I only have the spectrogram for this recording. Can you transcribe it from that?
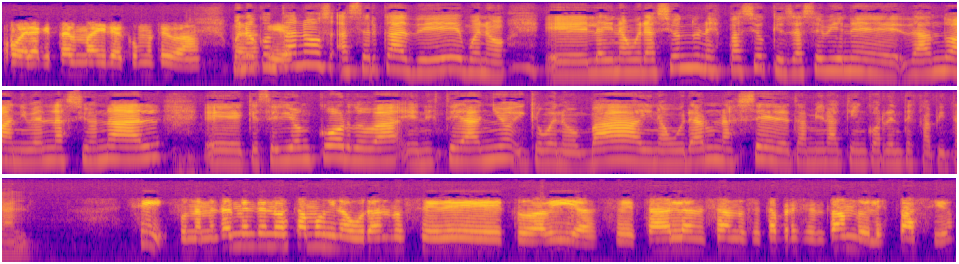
Hola, ¿qué tal Mayra? ¿Cómo te va? Bueno, Buenos días. contanos acerca de, bueno, eh, la inauguración de un espacio que ya se viene dando a nivel nacional, eh, que se dio en Córdoba en este año y que, bueno, va a inaugurar una sede también aquí en Corrientes Capital. Sí, fundamentalmente no estamos inaugurando sede todavía. Se está lanzando, se está presentando el espacio,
